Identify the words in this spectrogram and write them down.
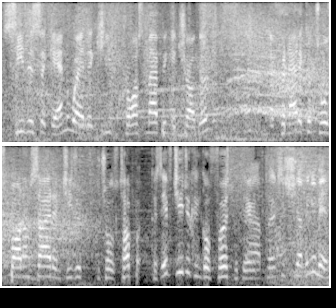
See this again, where they keep cross-mapping each other. Fnatic controls bottom side and G2 controls top. Because if G2 can go first with their... Uh, Perkz is shoving him in.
